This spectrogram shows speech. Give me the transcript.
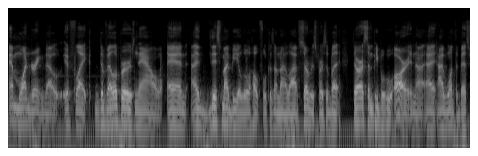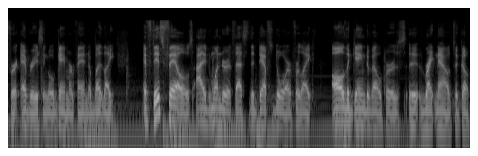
am wondering though if like developers now, and I this might be a little helpful because I'm not a live service person, but there are some people who are, and I I I want the best for every single gamer fandom. But like, if this fails, I'd wonder if that's the death's door for like all the game developers uh, right now to go.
